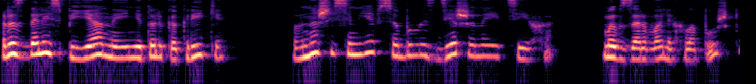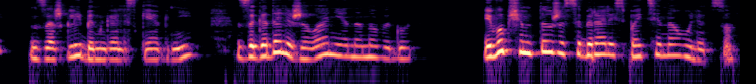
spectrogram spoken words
раздались пьяные и не только крики. В нашей семье все было сдержанно и тихо. Мы взорвали хлопушки, зажгли бенгальские огни, загадали желания на Новый год. И, в общем, тоже собирались пойти на улицу,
